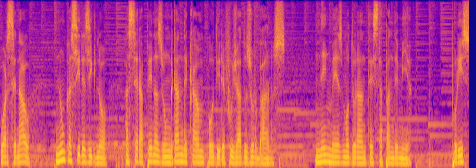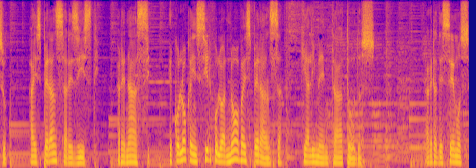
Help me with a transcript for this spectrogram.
O Arsenal nunca se resignou a ser apenas um grande campo de refugiados urbanos, nem mesmo durante esta pandemia. Por isso, a esperança resiste, renasce e coloca em círculo a nova esperança que alimenta a todos. Agradecemos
